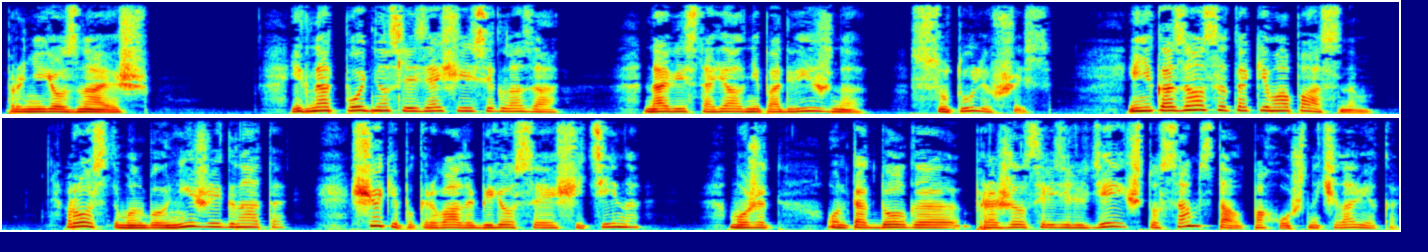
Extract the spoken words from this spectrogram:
про нее знаешь?» Игнат поднял слезящиеся глаза. Нави стоял неподвижно, сутулившись, и не казался таким опасным. Ростом он был ниже Игната, щеки покрывала белесая щетина. Может, он так долго прожил среди людей, что сам стал похож на человека.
